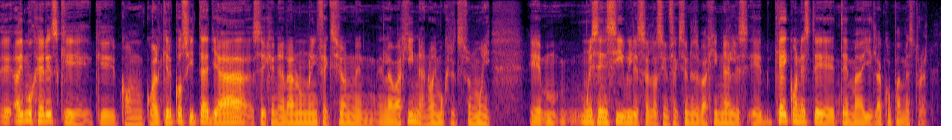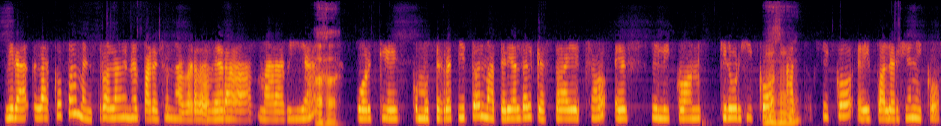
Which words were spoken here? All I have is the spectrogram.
eh, hay mujeres que, que, con cualquier cosita ya se generan una infección en, en la vagina, ¿no? Hay mujeres que son muy eh, muy sensibles a las infecciones vaginales. Eh, ¿Qué hay con este tema y la copa menstrual? Mira, la copa menstrual a mí me parece una verdadera maravilla. Porque, como te repito, el material del que está hecho es silicón quirúrgico, atóxico e hipoalergénico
